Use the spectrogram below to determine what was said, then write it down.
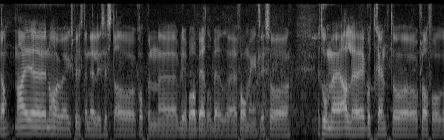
Ja, nei, eh, nå har jo jeg spilt en del i siste, og kroppen eh, blir bare bedre og bedre form, egentlig. Så jeg tror vi alle er godt trent og klar for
